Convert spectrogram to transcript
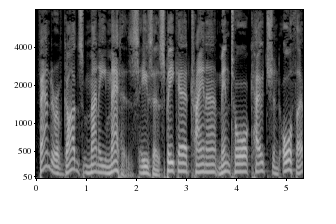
founder of God's Money Matters. He's a speaker, trainer, mentor, coach, and author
